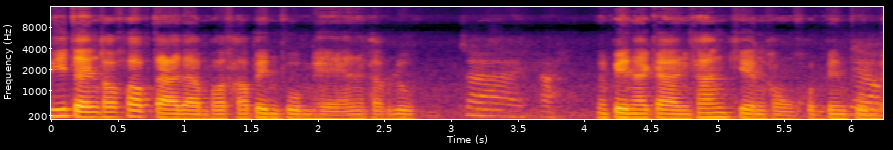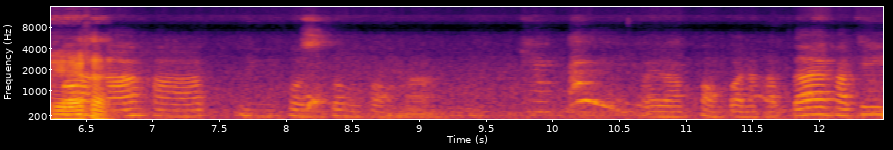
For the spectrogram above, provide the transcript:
พี่แตงเขาครอบตาดำเพราะเขาเป็นภูมิแพ้นะครับ ลูก ใช่ค่ะ มันเป็นอาการข้างเคียงของคนเป็นภูเดี๋ยวมิแพ้ก่อนค่ะนะครับมีคนส่งของมา ไปรับของก่อนนะครับ ได้ครับพี่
